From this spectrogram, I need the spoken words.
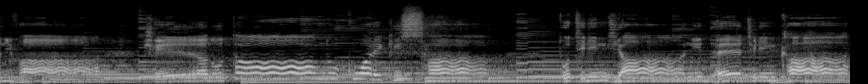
Anni fa. C'erano tanto cuore chissà tutti gli indiani detti in ca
